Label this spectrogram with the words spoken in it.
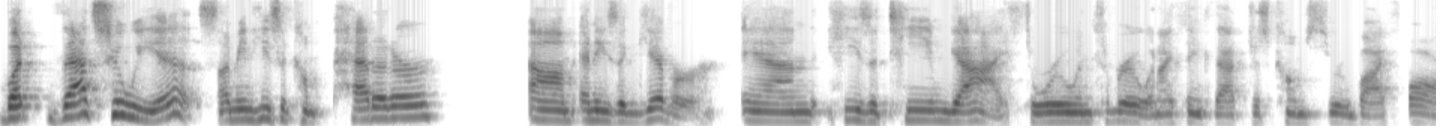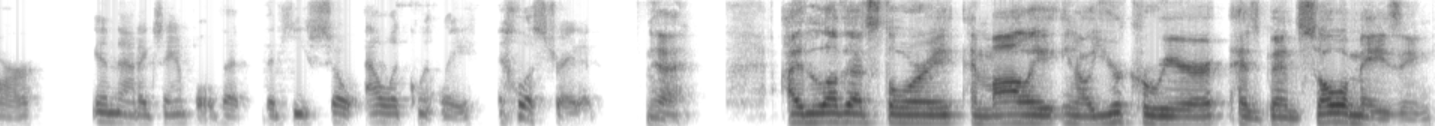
But that's who he is. I mean, he's a competitor, um, and he's a giver, and he's a team guy through and through. And I think that just comes through by far in that example that that he so eloquently illustrated. Yeah, I love that story. And Molly, you know, your career has been so amazing.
